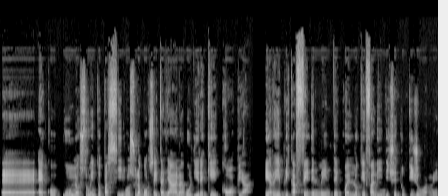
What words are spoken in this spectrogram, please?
Eh, ecco, uno strumento passivo sulla borsa italiana vuol dire che copia e replica fedelmente quello che fa l'indice tutti i giorni.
